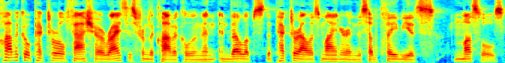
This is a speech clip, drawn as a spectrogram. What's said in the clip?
clavicopectoral fascia arises from the clavicle and then envelops the pectoralis minor and the subclavius muscles.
